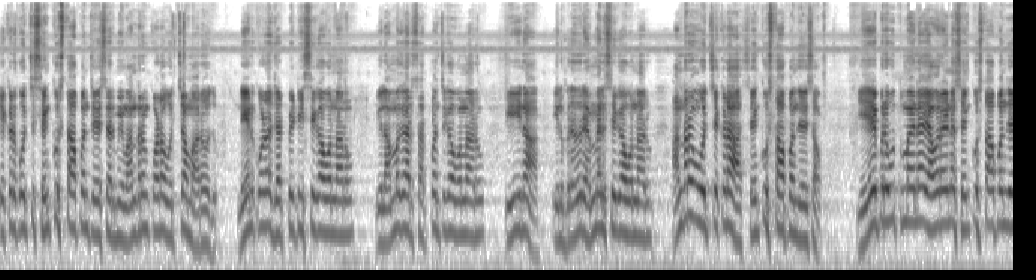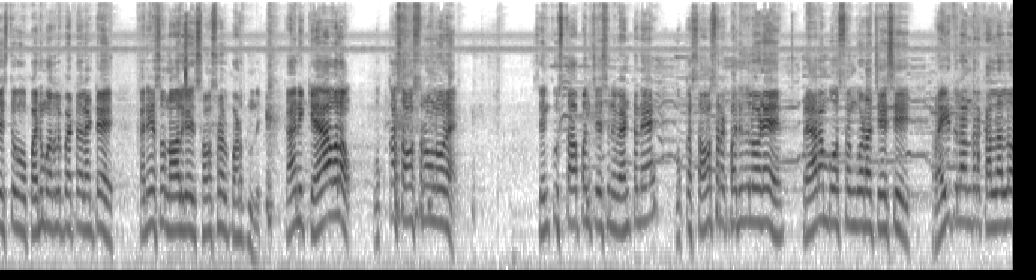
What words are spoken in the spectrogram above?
ఇక్కడికి వచ్చి శంకుస్థాపన చేశారు. మేమందరం కూడా వచ్చాం ఆ రోజు. నేను కూడా జడ్పీటీసీగా ఉన్నాను. వీళ్ళ అమ్మగారు సర్పంచ్గా ఉన్నారు. ఈయన వీళ్ళ బ్రదర్ ఎమ్మెల్సీగా ఉన్నారు. అందరం వచ్చి ఇక్కడ శంకుస్థాపన చేశాం. ఏ ప్రభుత్వమైనా ఎవరైనా శంకుస్థాపన చేస్తే ఓ పని మొదలు పెట్టాలంటే కనీసం నాలుగైదు సంవత్సరాలు పడుతుంది. కానీ కేవలం ఒక్క సంవత్సరంలోనే శంకుస్థాపన చేసిన వెంటనే ఒక సంవత్సర పరిధిలోనే ప్రారంభోత్సవం కూడా చేసి రైతులందరి కళ్ళల్లో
